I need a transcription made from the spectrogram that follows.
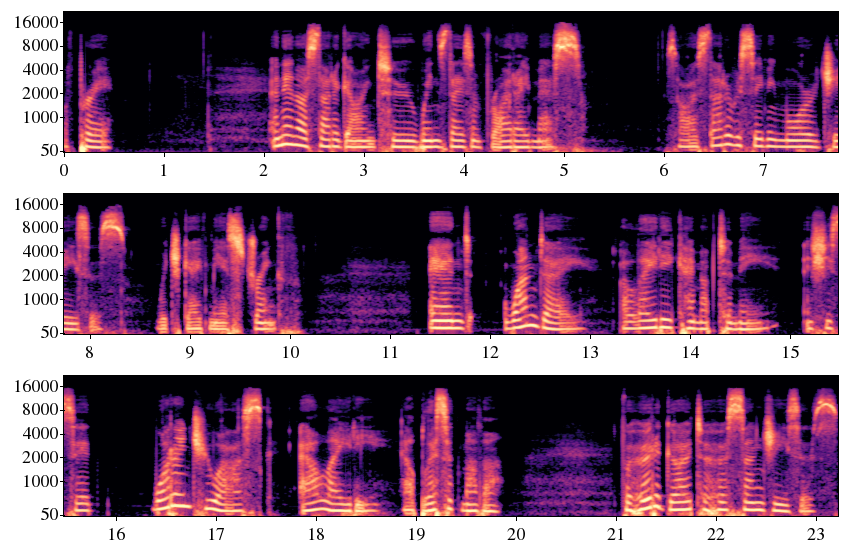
of prayer. And then I started going to Wednesdays and Friday Mass. So I started receiving more of Jesus, which gave me a strength. And one day, a lady came up to me and she said, Why don't you ask Our Lady, our Blessed Mother, for her to go to her son Jesus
